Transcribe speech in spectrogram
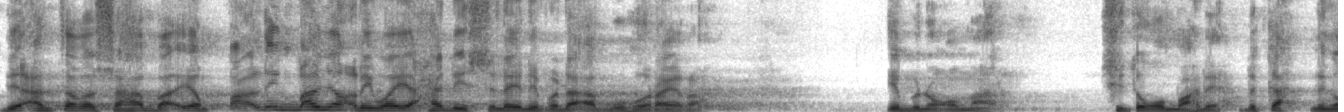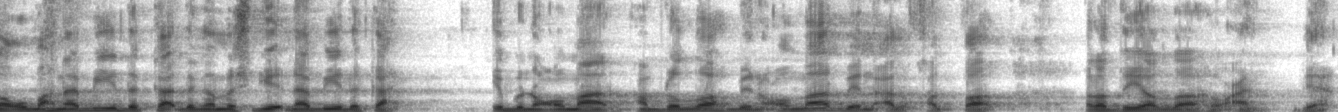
di antara sahabat yang paling banyak riwayat hadis selain daripada Abu Hurairah Ibnu Umar. Situ rumah dia. Dekat dengan rumah Nabi dekat dengan masjid Nabi dekat. Ibnu Umar Abdullah bin Umar bin Al-Khattab radhiyallahu an. Dia.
